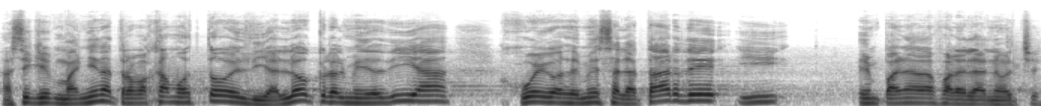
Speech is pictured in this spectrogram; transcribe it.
Así que mañana trabajamos todo el día, locro al mediodía, juegos de mesa a la tarde y empanadas para la noche.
